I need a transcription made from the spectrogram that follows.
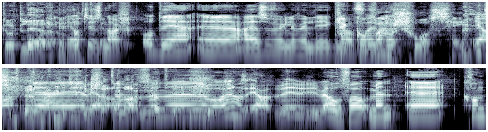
Gratulerer. Jo, tusen takk. Og det uh, er jeg selvfølgelig veldig glad for. Tenk å være så sein! Ja, det, jeg vet jeg. Men uh, det var Ja, i alle fall. Men kan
